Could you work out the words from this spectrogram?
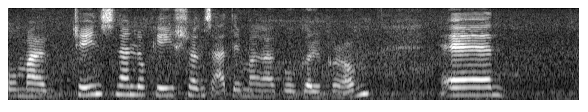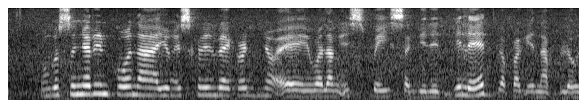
po mag-change ng location sa ating mga Google Chrome. And kung gusto niyo rin po na yung screen record nyo ay walang space sa gilid-gilid kapag in-upload,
